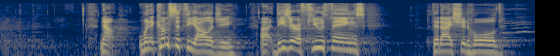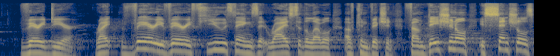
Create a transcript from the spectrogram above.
now, when it comes to theology, uh, these are a few things that I should hold very dear right? Very, very few things that rise to the level of conviction. Foundational essentials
